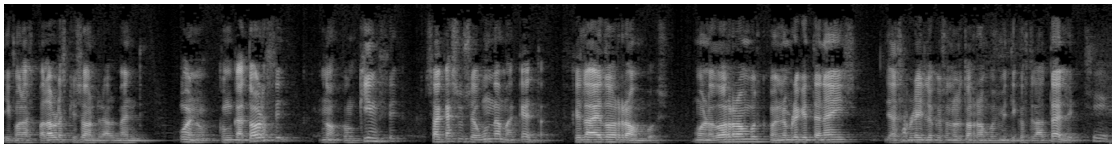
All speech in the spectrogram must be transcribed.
y con las palabras que son realmente. Bueno, con 14, no, con 15, saca su segunda maqueta, que es la de dos rombos. Bueno, dos rombos, con el nombre que tenéis, ya sabréis lo que son los dos rombos míticos de la tele. Sí,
